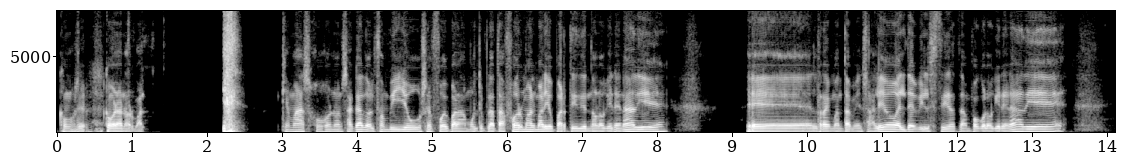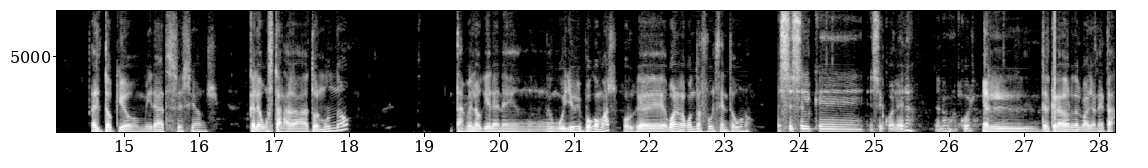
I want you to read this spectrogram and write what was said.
Como, como era normal. ¿Qué más juegos no han sacado? El Zombie U se fue para multiplataforma, el Mario Party 10 no lo quiere nadie. El Rayman también salió, el Devil's Tear tampoco lo quiere nadie. El Tokyo Mirage Sessions, que le gusta a todo el mundo. También lo quieren en, Wii U y poco más, porque, bueno, el Wonderful 101. ¿Ese es el que... ¿Ese cuál era? Ya no me acuerdo. El del creador del Bayonetta.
